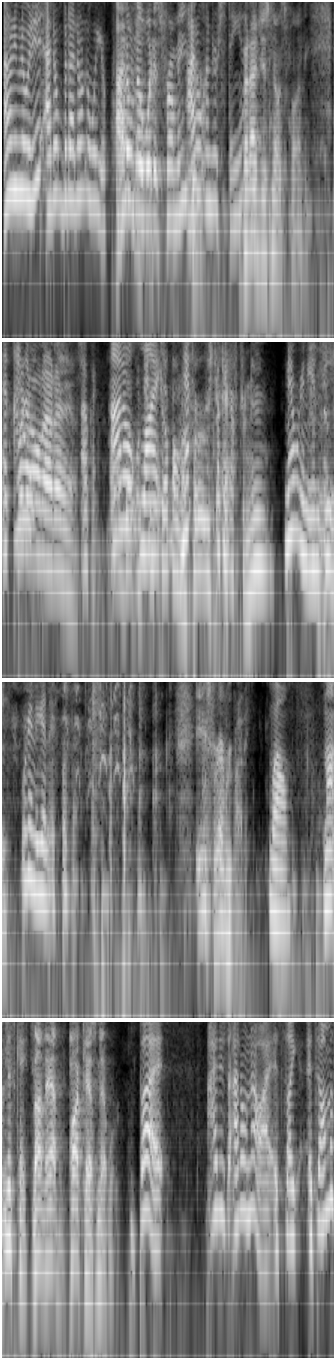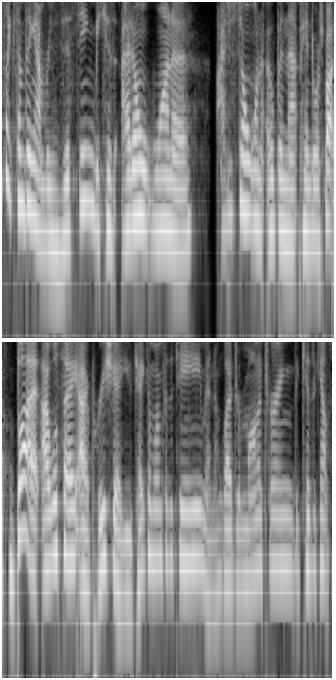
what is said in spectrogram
I don't even know what it is. I don't but I don't know what you're I don't know what it's from either. I don't understand But I just know it's funny. and I Look at don't, all that ass. Okay. I don't double like- up on now- a Thursday okay. afternoon. now we're gonna get an E. We're gonna get an explicit. Ease for everybody. Well, not in this case. Not in that podcast network. But I just I don't know. It's like it's almost like something I'm resisting because I don't want to. I just don't want to open that Pandora's box. But I will say I appreciate you taking one for the team, and I'm glad you're monitoring the kids' accounts.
